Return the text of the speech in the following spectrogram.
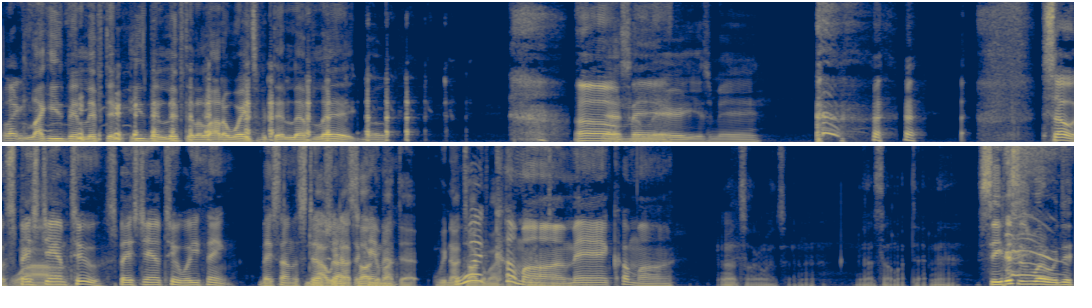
like like he's been lifting. he's been lifting a lot of weights with that left leg, bro. Oh That's man, hilarious, man. so, Space wow. Jam Two, Space Jam Two. What do you think? Based on the still no, shots we're not talking about out? that. We're not what? talking about Come that. on, man. Come on. We're not talking about that, man. We're not talking about that, man. See, this is what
